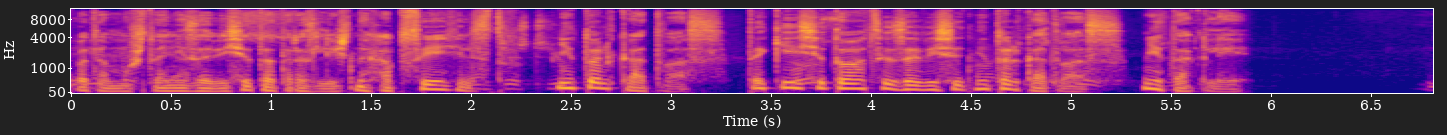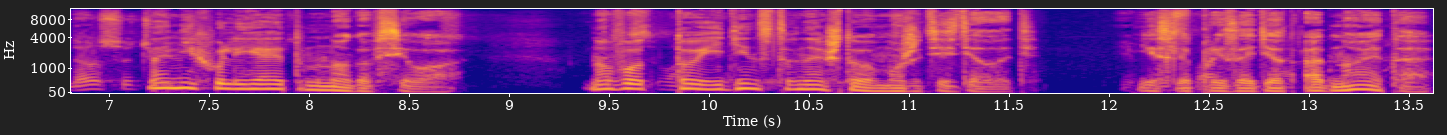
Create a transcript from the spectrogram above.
потому что они зависят от различных обстоятельств, не только от вас. Такие ситуации зависят не только от вас, не так ли? На них влияет много всего. Но вот то единственное, что вы можете сделать. Если произойдет одно это,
